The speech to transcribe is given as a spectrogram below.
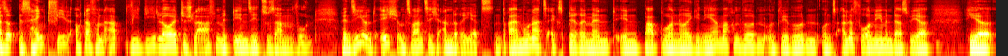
Also es hängt viel auch davon ab, wie die Leute schlafen, mit denen sie zusammen wohnen. Wenn Sie und ich und 20 andere jetzt ein Drei-Monats-Experiment in Papua-Neuguinea machen würden und wir würden uns alle vornehmen, dass wir hier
